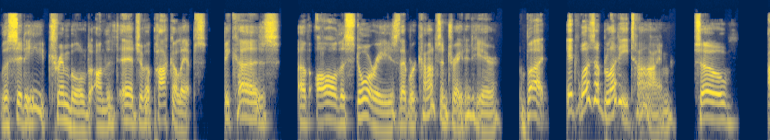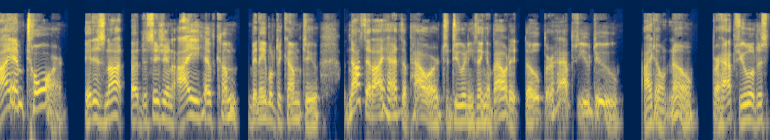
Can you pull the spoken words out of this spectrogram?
the city trembled on the edge of apocalypse because of all the stories that were concentrated here. But it was a bloody time. So I am torn. It is not a decision I have come been able to come to. Not that I had the power to do anything about it, though perhaps you do. I don't know. Perhaps you will just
